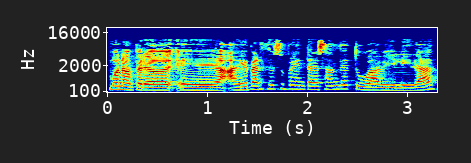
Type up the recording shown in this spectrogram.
Bueno, pero eh, a mí me parece súper interesante tu habilidad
